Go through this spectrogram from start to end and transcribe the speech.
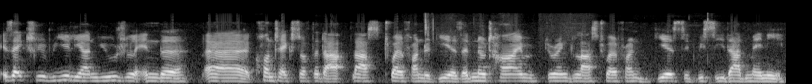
is actually really unusual in the uh, context of the last 1200 years. At no time during the last 1200 years did we see that many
